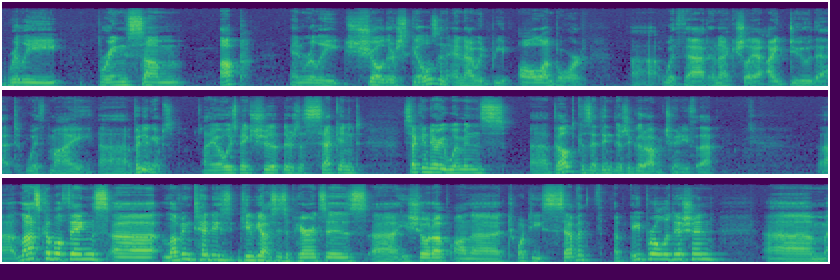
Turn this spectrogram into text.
really bring some up and really show their skills. And, and I would be all on board uh, with that. And actually, I do that with my uh, video games. I always make sure that there's a second secondary women's uh, belt because I think there's a good opportunity for that. Uh, last couple things. Uh, loving Ted DiBiase's appearances. Uh, he showed up on the 27th of April edition, um,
